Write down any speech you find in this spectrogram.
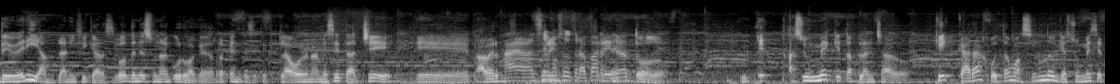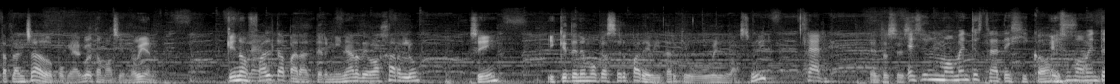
deberían planificar. Si vos tenés una curva que de repente se te clavó en una meseta, che, eh, a ver, avancemos fre- otra parte. frena todo. Eh, hace un mes que está planchado. ¿Qué carajo estamos haciendo que hace un mes está planchado? Porque algo estamos haciendo bien. ¿Qué nos Claro. falta para terminar de bajarlo? ¿Sí? ¿Y qué tenemos que hacer para evitar que vuelva a subir? Claro, Entonces, es un momento estratégico, es un momento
